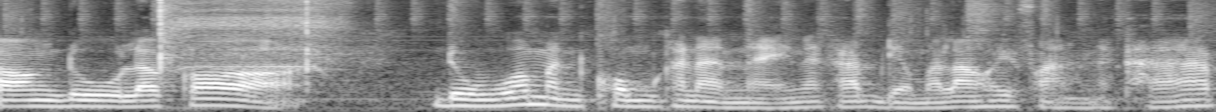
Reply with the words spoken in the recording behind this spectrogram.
ลองดูแล้วก็ดูว่ามันคมขนาดไหนนะครับ เดี๋ยวมาเล่าให้ฟังนะครับ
